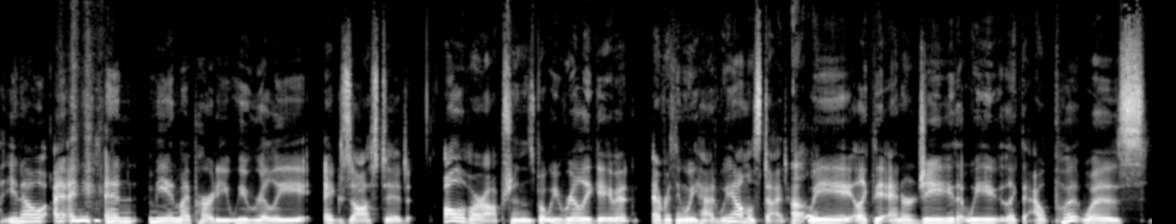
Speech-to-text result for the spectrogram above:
You know, I, and, and me and my party, we really exhausted all of our options, but we really gave it everything we had. We almost died. Oh. We like the energy that we like the output was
